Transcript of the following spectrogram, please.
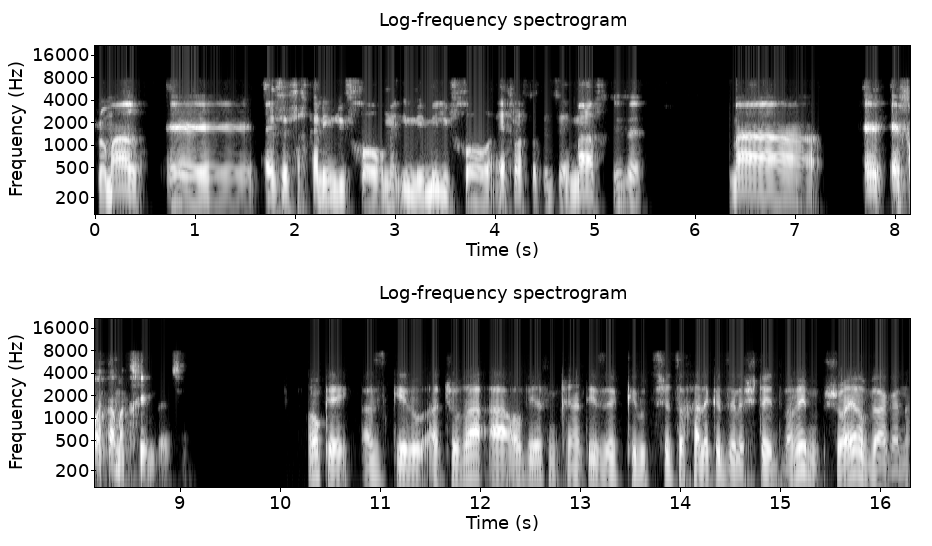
כלומר, uh, איזה שחקנים לבחור, ממי לבחור, איך לעשות את זה, מה לעשות את זה. מה, איפה אתה מתחיל בעצם? אוקיי, okay, אז כאילו התשובה ה-obvious מבחינתי זה כאילו שצריך לחלק את זה לשתי דברים, שוער והגנה,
